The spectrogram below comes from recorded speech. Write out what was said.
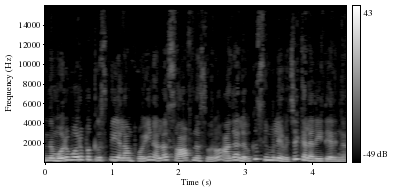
இந்த மொறுமொறுப்பு கிறிஸ்பி எல்லாம் போய் நல்லா சாஃப்ட்னஸ் வரும். அது அளவுக்கு சிம்மிலே வச்சு கிளறிட்டே இருங்க.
